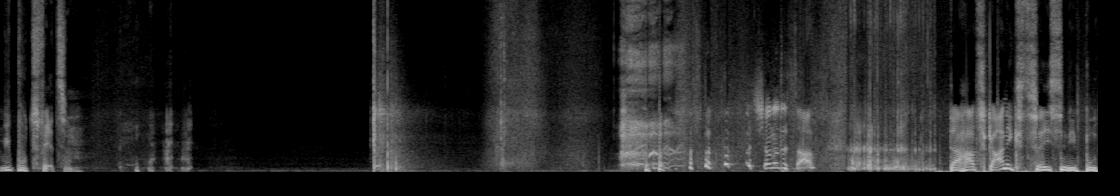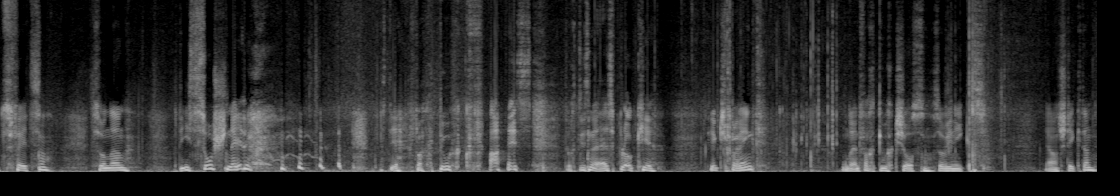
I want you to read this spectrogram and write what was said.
wie Putzfetzen. Schau dir das an. Da hat es gar nichts zerrissen wie Putzfetzen, sondern die ist so schnell, dass die einfach durchgefahren ist durch diesen Eisblock hier. Die hat gesprengt und einfach durchgeschossen, so wie nichts. Ja, und steckt dann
